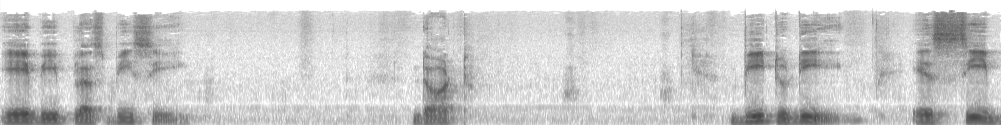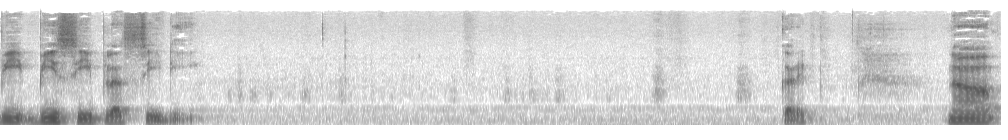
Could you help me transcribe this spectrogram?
AB plus BC dot B to D is CB BC plus CD. Correct? Now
